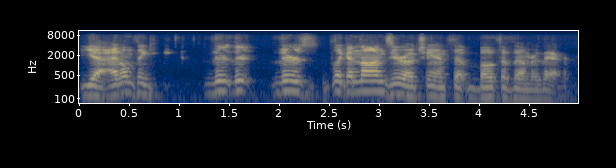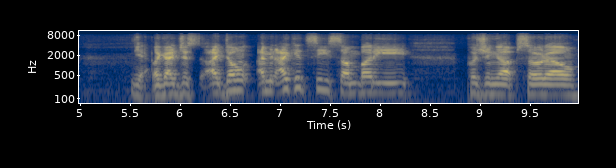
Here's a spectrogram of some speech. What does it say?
Yeah, I don't think there, there there's like a non-zero chance that both of them are there. Yeah. Like I just I don't. I mean, I could see somebody pushing up Soto.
